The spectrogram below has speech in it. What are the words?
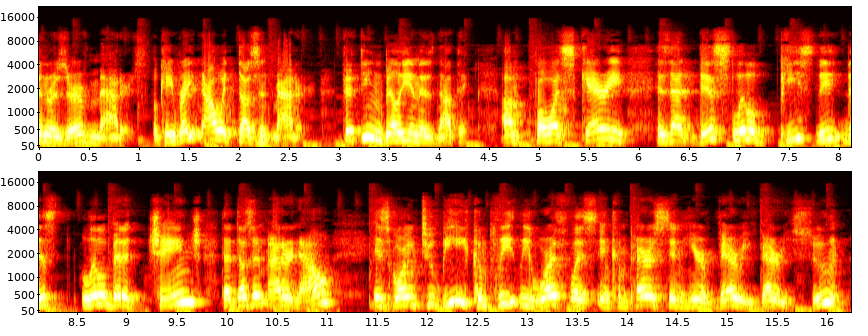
in reserve matters. Okay, right now it doesn't matter. 15 billion is nothing. Um, but what's scary is that this little piece, this little bit of change that doesn't matter now, is going to be completely worthless in comparison here very, very soon.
